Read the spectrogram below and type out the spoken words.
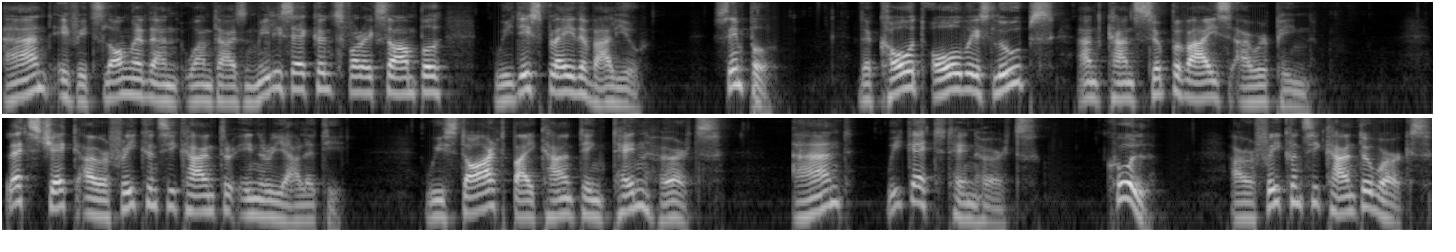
and if it's longer than 1000 milliseconds, for example, we display the value. Simple. The code always loops and can supervise our pin. Let's check our frequency counter in reality. We start by counting 10 Hz and we get 10 Hz. Cool. Our frequency counter works.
